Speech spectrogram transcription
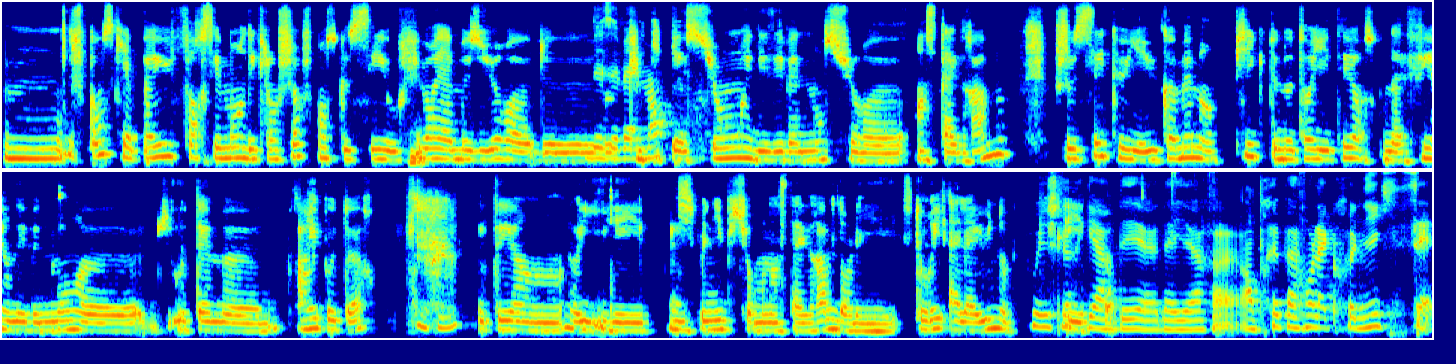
Hum, je pense qu'il n'y a pas eu forcément un déclencheur. Je pense que c'est au fur et à mesure euh, de des publications et des événements sur euh, Instagram. Je sais qu'il y a eu quand même un pic de notoriété lorsqu'on a fait un événement euh, au thème Harry Potter. Mhm. un, il est disponible sur mon Instagram dans les stories à la une. Oui, je l'ai regardé euh, d'ailleurs euh, en préparant la chronique. C'est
